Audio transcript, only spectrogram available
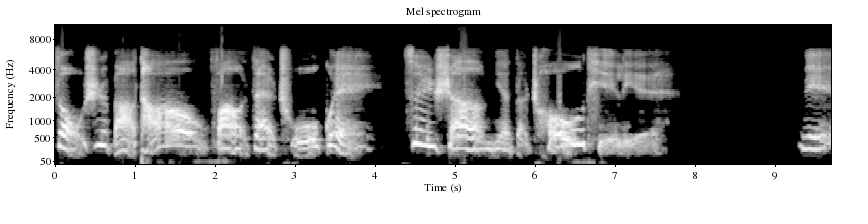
总是把糖放在橱柜最上面的抽屉里，你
